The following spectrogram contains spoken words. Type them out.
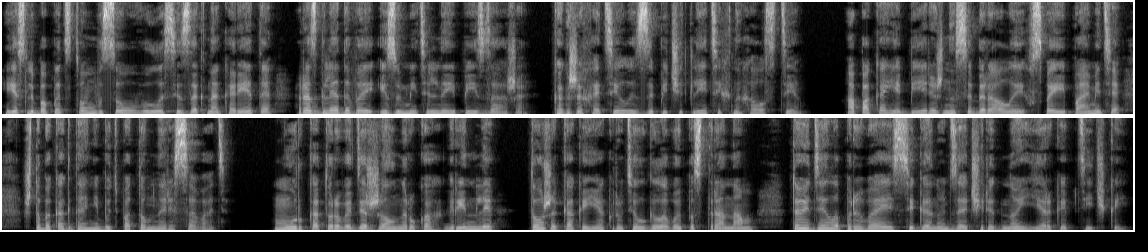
Я с любопытством высовывалась из окна кареты, разглядывая изумительные пейзажи. Как же хотелось запечатлеть их на холсте. А пока я бережно собирала их в своей памяти, чтобы когда-нибудь потом нарисовать. Мур, которого держал на руках Гринли, тоже, как и я, крутил головой по сторонам, то и дело порываясь сигануть за очередной яркой птичкой.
